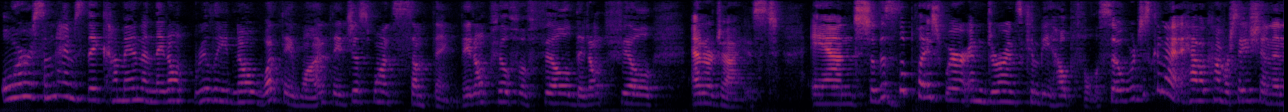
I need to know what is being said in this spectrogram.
Or sometimes they come in and they don't really know what they want. They just want something. They don't feel fulfilled. They don't feel energized. And so this is a place where endurance can be helpful. So we're just going to have a conversation and,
